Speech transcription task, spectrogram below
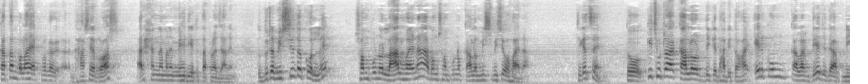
কাতাম বলা হয় এক প্রকার ঘাসের রস, আর হেন্না মানে মেহেদি, এটা তো আপনারা জানেন। তো দুটা মিশ্রিত করলে সম্পূর্ণ লাল হয় না এবং সম্পূর্ণ কালো মিশমিশেও হয় না। ঠিক আছে? তো কিছুটা কালোর দিকে ধাবিত হয়। এরকম কালার দিয়ে যদি আপনি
